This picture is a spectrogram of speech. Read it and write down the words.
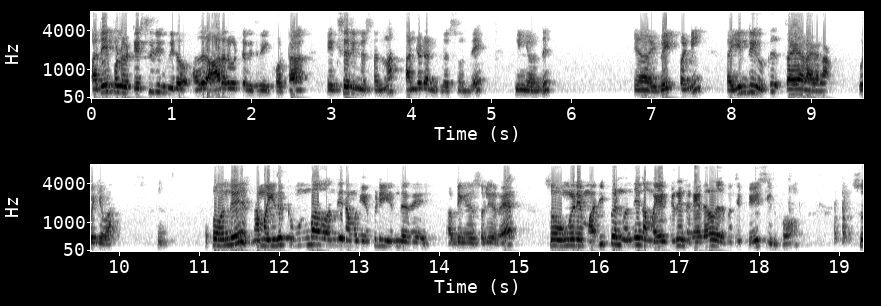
அதே போல டெஸ்ட் வீடோ அதாவது ஆதரவற்ற விதவை கோட்டா எக்ஸரிமெஷன்லாம் ஹண்ட்ரட் அண்ட் ப்ளஸ் வந்து நீங்கள் வந்து வெயிட் பண்ணி இன்டர்வியூக்கு தயாராகலாம். ஓகேவா இப்போ வந்து நம்ம இதுக்கு முன்பாக வந்து நமக்கு எப்படி இருந்தது அப்படிங்கிறத சொல்லிடுறேன். ஸோ உங்களுடைய மதிப்பெண் வந்து நம்ம ஏற்கனவே நிறைய தடவை இதை பற்றி பேசியிருக்கோம். ஸோ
